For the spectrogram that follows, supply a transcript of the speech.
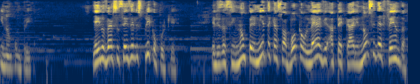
e não cumprir. E aí no verso 6 ele explica o porquê. Ele diz assim: Não permita que a sua boca o leve a pecar e não se defenda,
